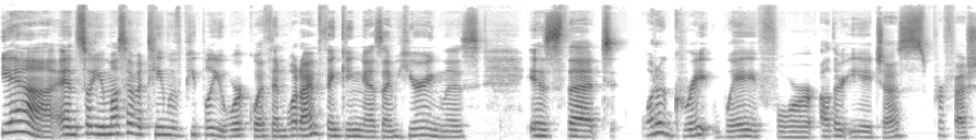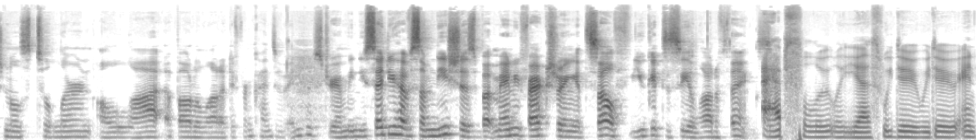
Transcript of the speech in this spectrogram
Yeah, and so you must have a team of people you work with and what I'm thinking as I'm hearing this is that what a great way for other EHS professionals to learn a lot about a lot of different kinds of industry. I mean, you said you have some niches, but manufacturing itself, you get to see a lot of things. Absolutely, yes, we do, we do, and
